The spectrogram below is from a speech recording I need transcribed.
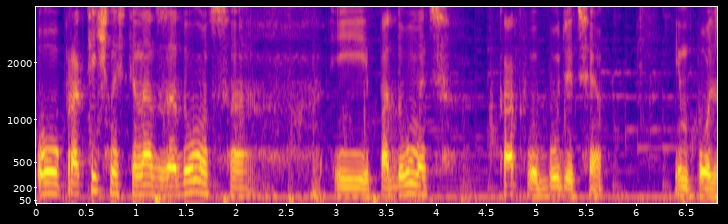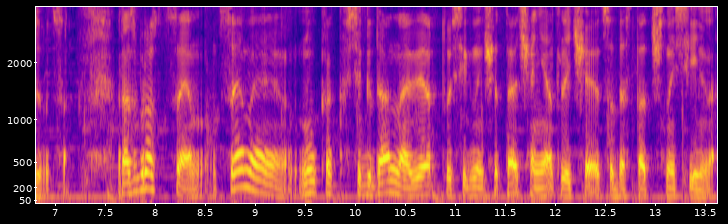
О практичности надо задуматься и подумать, как вы будете им пользоваться. Разброс цен. Цены, ну, как всегда, на Vertu Signature Touch, они отличаются достаточно сильно.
